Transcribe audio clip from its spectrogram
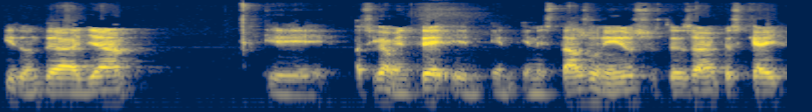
y donde haya, eh, básicamente en, Estados Unidos, ustedes saben pues que hay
